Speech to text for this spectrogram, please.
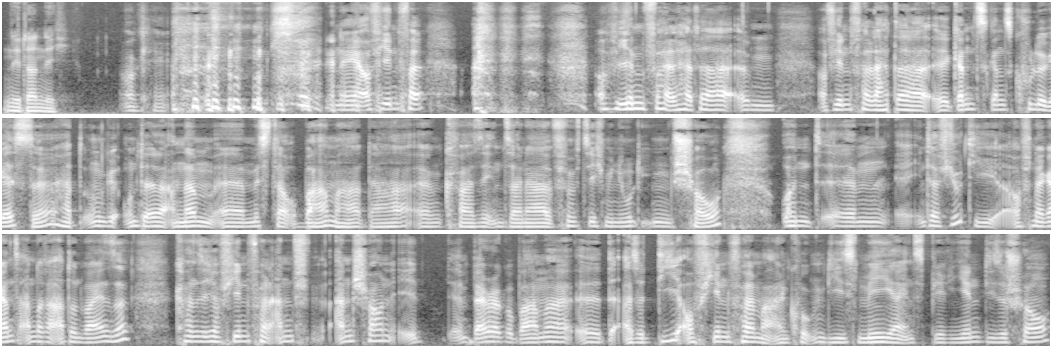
Nee, dann nicht. Okay. naja, auf jeden Fall. auf jeden Fall hat er, ähm, auf jeden Fall hat er äh, ganz, ganz coole Gäste. Hat unge- unter anderem äh, Mr. Obama da ähm, quasi in seiner 50-minütigen Show und ähm, interviewt die auf eine ganz andere Art und Weise. Kann man sich auf jeden Fall an anschauen. Äh, Barack Obama, äh, also die auf jeden Fall mal angucken. Die ist mega inspirierend, diese Show.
